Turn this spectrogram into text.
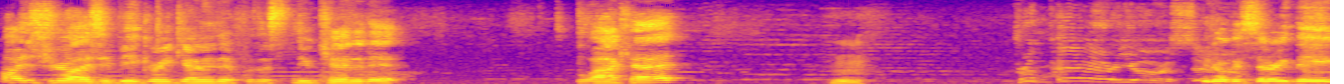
I just realized he'd be a great candidate for this new candidate. Black Hat. Hmm. Prepare yourself. You know, considering they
